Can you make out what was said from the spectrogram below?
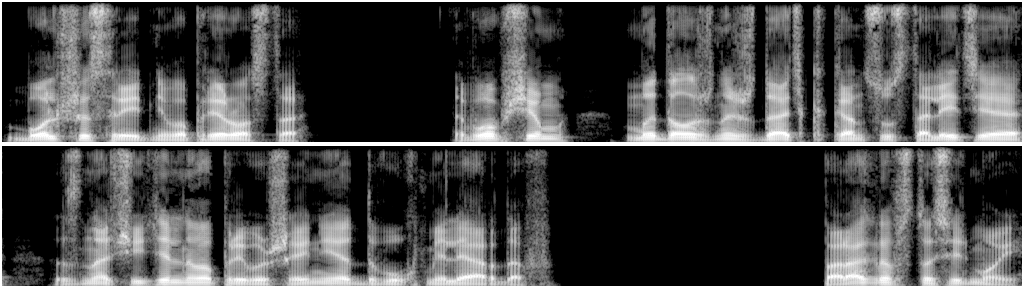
больше среднего прироста. В общем, мы должны ждать к концу столетия значительного превышения 2 миллиардов. Параграф 107.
